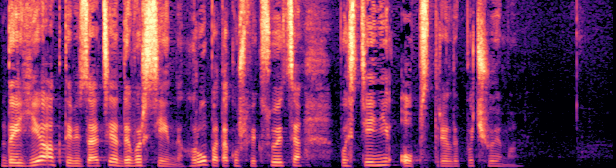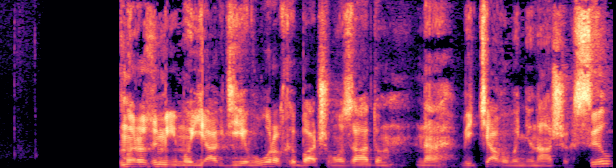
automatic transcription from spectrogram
де є активізація диверсійних груп. А також фіксуються постійні обстріли. Почуємо. Ми розуміємо, як діє ворог, і бачимо задум на відтягування наших сил.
